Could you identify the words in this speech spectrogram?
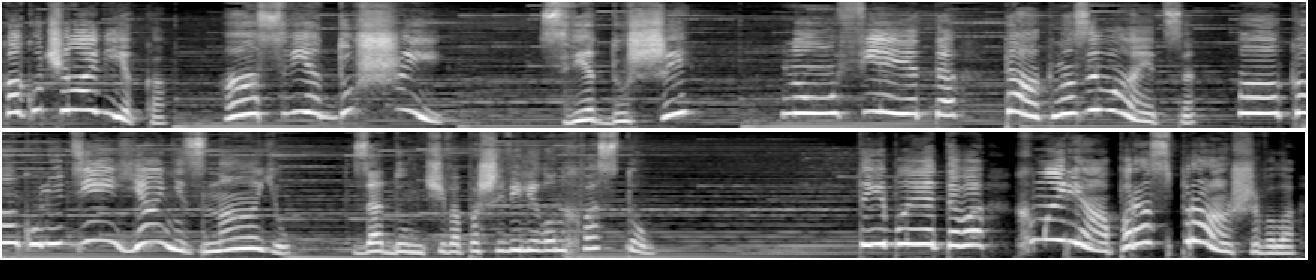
как у человека, а свет души. Свет души? Ну, фея это так называется, а как у людей я не знаю. Задумчиво пошевелил он хвостом. Бы этого хмыря порасспрашивала.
